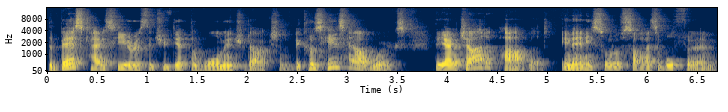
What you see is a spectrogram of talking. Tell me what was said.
The best case here is that you get the warm introduction because here's how it works. The HR department in any sort of sizable firm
